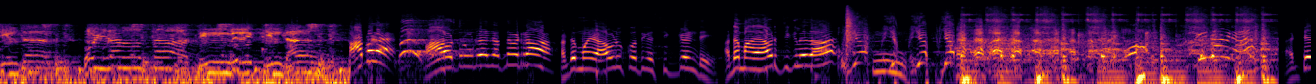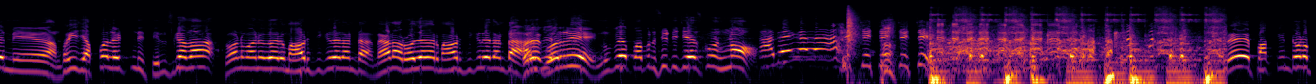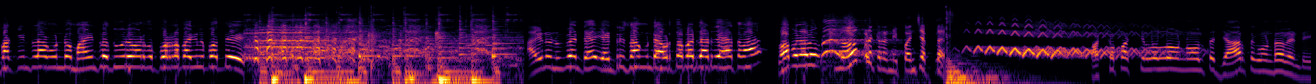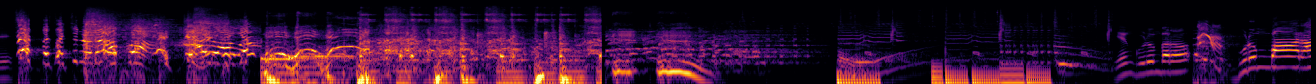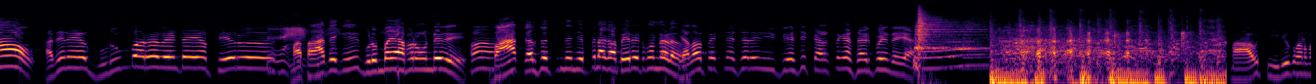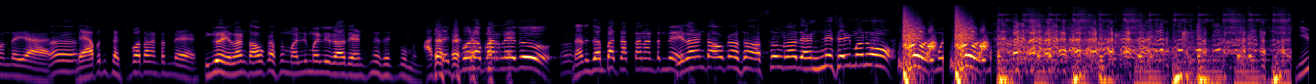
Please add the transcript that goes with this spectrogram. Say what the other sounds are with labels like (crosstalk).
తిమ్మిరెక్కింద ఒళ్ళంతా చెప్తాం ఆపడే! అంటే మా ఆవిడ కొద్దిగా సిగ్గండి. అంటే మా ఆవిడ సిగ్గలేదా? అంటే మేము అందరికి చెప్పాలంటే తెలుసు కదా. చూడండి మను గారు మావిడి సిగ్గులేదంట. మేడం రోజా గారు మావిడి సిగ్గులేదంట. గొర్రె నువ్వే పబ్లిసిటీ చేసుకుంటున్నావు. అదే కదా. రే పక్కింటోడు పక్కింటిలాగా ఉండు మా ఇంట్లో దూరం అనుకో పొర్ర పగిలిపోద్ది. అయినా నువ్వేంటే ఎంట్రీ సాంగ్ ఉంటే ఎవరితో పాటు దాడి చేస్తావా? లోపడాడు లోపలికి రండి పని చెప్తాను. పక్క పక్కలలో ఉన్న వాళ్ళతో జాగ్రత్తగా ఉండాలండి. సచ్చినోడా? ఏం గుడుంబరావు గుడుంబారావు. అదేనే గుడుంబరావు ఏంటయ్యా పేరు? మా తాతయ్యకి గుడుంబ వ్యాపారం ఉండేది. బాగా కలిసి వచ్చిందని చెప్పి నాకు ఆ పేరు పెట్టుకున్నాడు. ఎలా పెట్టినా సరే నీ పేసి కరెక్ట్గా సరిపోయిందయ్యా. (laughs) మా ఆవిడ టీవీ కొనమంది అయ్యా. లేకపోతే చచ్చిపోతానంటుంది. ఇగో ఇలాంటి అవకాశం మళ్ళీ మళ్ళీ రాదు వెంటనే చచ్చిపోమను. అది చచ్చిపోనా పర్లేదు. నన్ను చంపా చెత్తానంటుంది. ఇలాంటి అవకాశం అస్సలు రాదు వెంటనే చేయమను.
